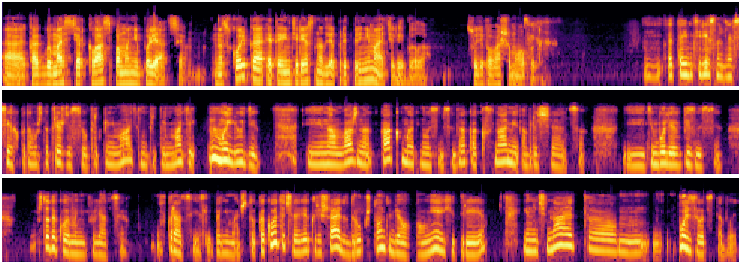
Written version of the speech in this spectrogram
как бы мастер-класс по манипуляциям. Насколько это интересно для предпринимателей было, судя по вашему опыту? Это интересно для всех, потому что прежде всего предприниматель, не предприниматель, мы люди. И нам важно, как мы относимся, да, как с нами обращаются. И тем более в бизнесе. Что такое манипуляция? Вкратце, если понимать, что какой-то человек решает вдруг, что он тебя умнее, хитрее, и начинает э, пользоваться тобой.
